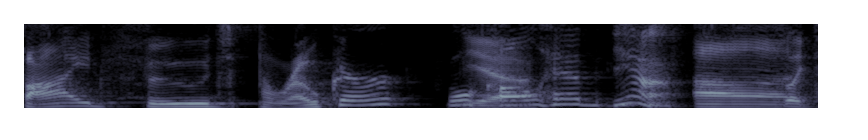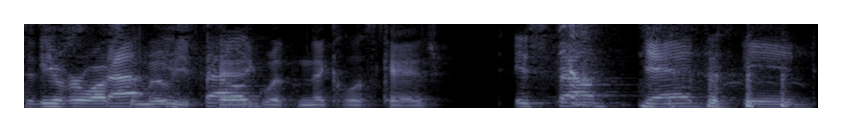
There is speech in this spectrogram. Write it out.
fine foods broker. We'll Yeah. call him. Yeah, Uh, It's like, did you ever watch fa- the movie is found- Pig with Nicolas Cage? is found dead in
